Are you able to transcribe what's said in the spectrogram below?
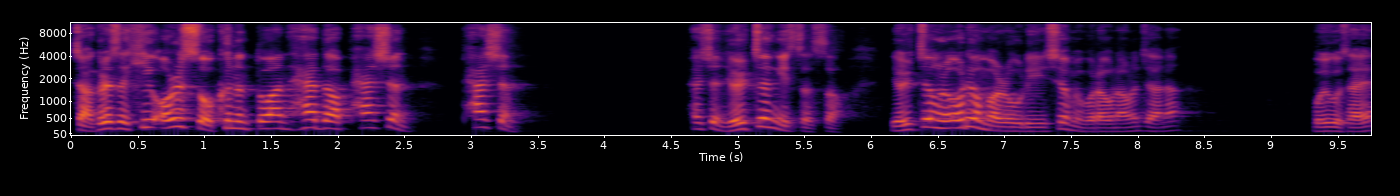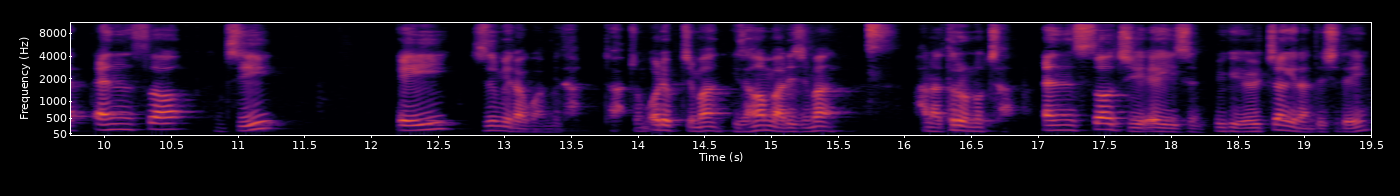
자, 그래서 he also, 그는 또한 had a passion, passion, passion, 열정이 있었어. 열정을 어려운 말로 우리 시험에 뭐라고 나오는지 아나? 모의고사에 enthusiasm이라고 합니다. 자, 좀 어렵지만 이상한 말이지만 하나 들어놓자. enthusiasm. 이게 열정이란 뜻이 돼.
